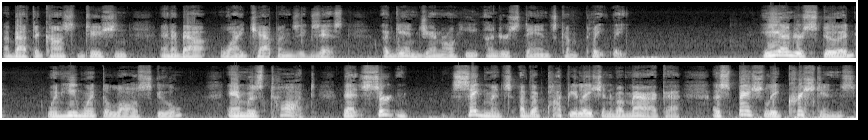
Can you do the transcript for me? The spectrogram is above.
about the Constitution and about why chaplains exist. Again, General, he understands completely. He understood when he went to law school and was taught that certain segments of the population of America, especially Christians,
